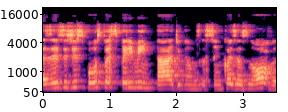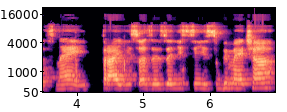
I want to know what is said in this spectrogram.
às vezes disposto a experimentar, digamos assim, coisas novas, né? E para isso, às vezes, ele se submete a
